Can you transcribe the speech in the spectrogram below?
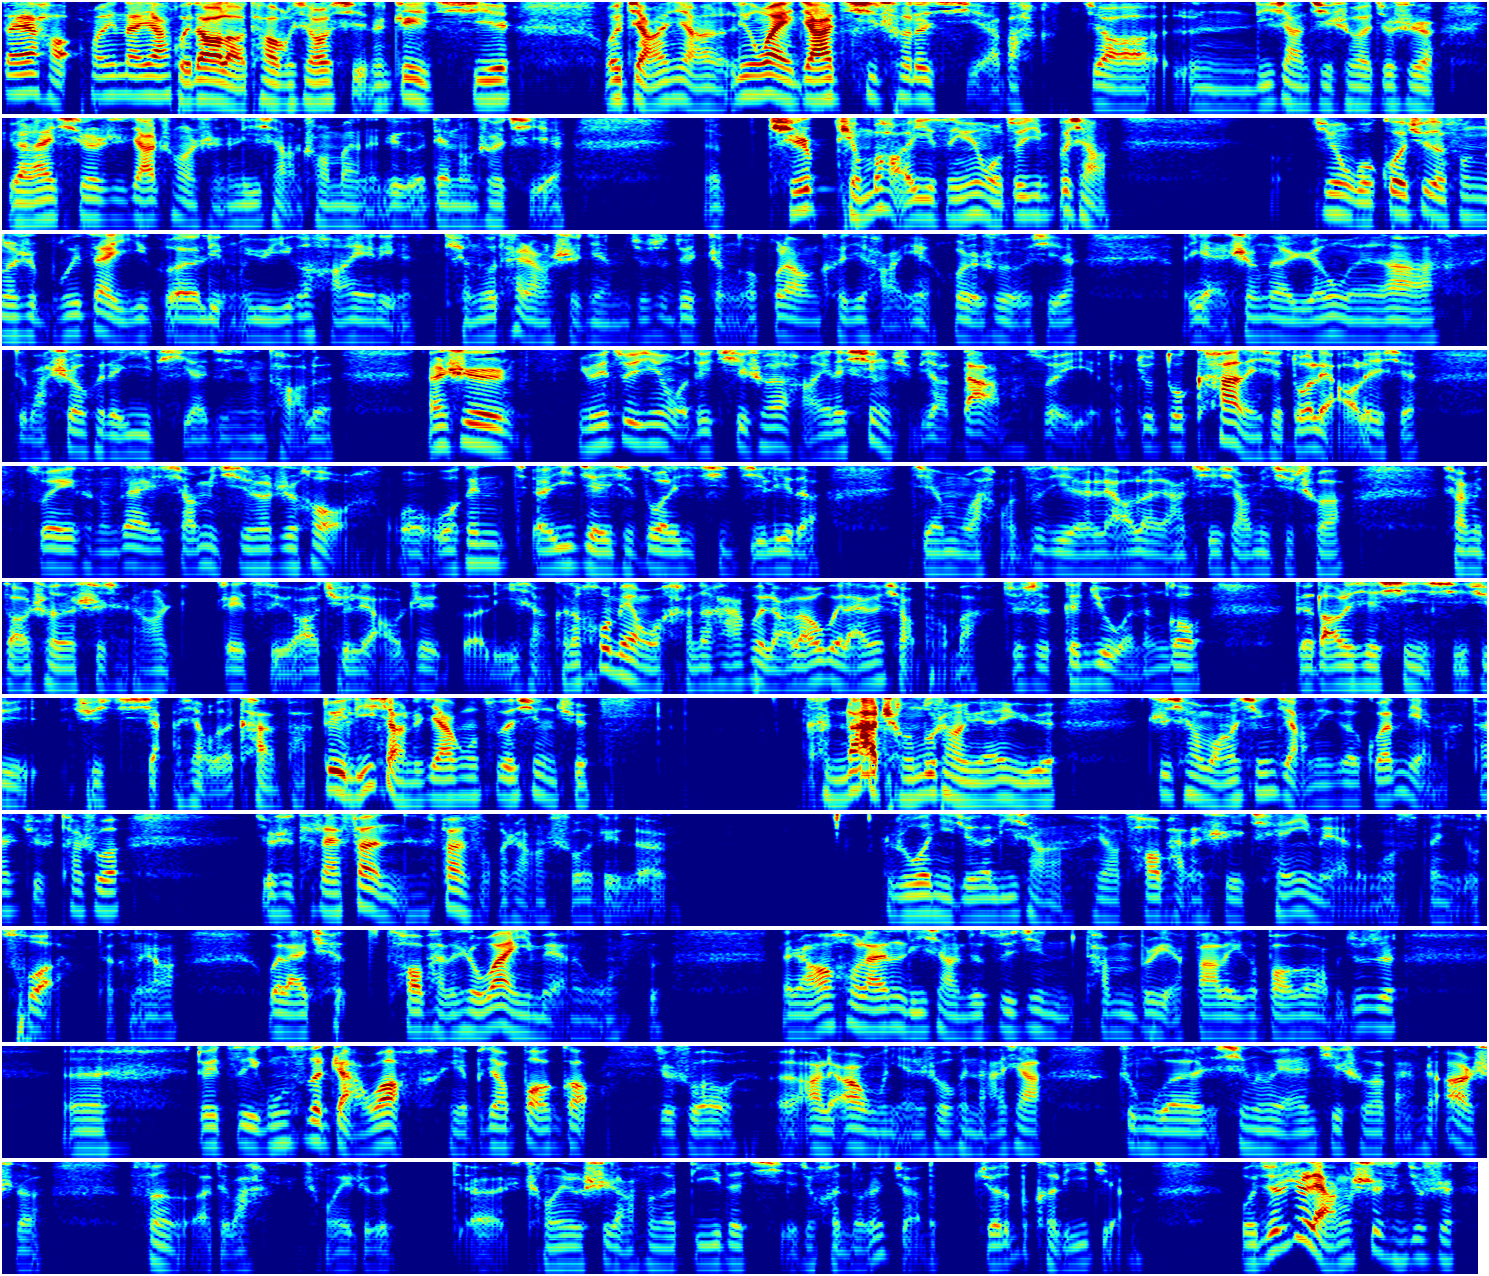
大家好，欢迎大家回到老 Talk 消息。那这一期我讲一讲另外一家汽车的企业吧，叫嗯理想汽车，就是原来汽车之家创始人理想创办的这个电动车企业。呃，其实挺不好意思，因为我最近不想，因为我过去的风格是不会在一个领域、一个行业里停留太长时间就是对整个互联网科技行业，或者说有些衍生的人文啊，对吧？社会的议题啊进行讨论。但是因为最近我对汽车行业的兴趣比较大嘛，所以也都就多看了一些，多聊了一些。所以可能在小米汽车之后，我我跟呃一姐一起做了一期吉利的节目啊，我自己也聊了两期小米汽车、小米造车的事情，然后这次又要去聊这个理想，可能后面我可能还会聊聊未来跟小鹏吧，就是根据我能够得到的一些信息去去想一下我的看法。对理想这家公司的兴趣，很大程度上源于之前王兴讲的一个观点嘛，他就是他说，就是他在饭饭否上说这个。如果你觉得理想要操盘的是千亿美元的公司，那你就错了。他可能要未来操操盘的是万亿美元的公司。然后后来呢？理想就最近他们不是也发了一个报告吗？就是，呃，对自己公司的展望也不叫报告，就说呃，二零二五年的时候会拿下中国新能源汽车百分之二十的份额，对吧？成为这个呃，成为这个市场份额第一的企业。就很多人觉得觉得不可理解嘛。我觉得这两个事情就是。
